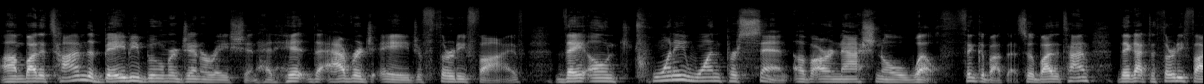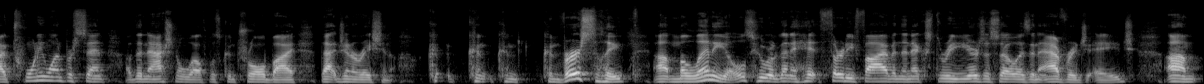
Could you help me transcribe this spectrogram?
um, by the time the baby boomer generation had hit the average age of 35, they owned 21% of our national wealth. Think about that. So by the time they got to 35, 21% of the national wealth was controlled by that generation. Con- con- conversely, uh, millennials who are going to hit 35 in the next three years or so as an average age um,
